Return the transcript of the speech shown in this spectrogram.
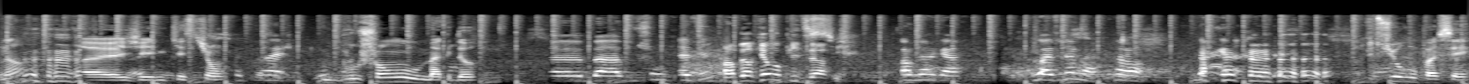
Non Euh, J'ai une question. Ouais. Bouchon ou McDo? Euh, bah, bouchon. Un burger ou pizza? Un burger. Ouais, vraiment, vraiment. Futur ou passé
